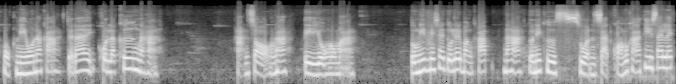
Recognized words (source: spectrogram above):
6 นิ้วนะคะ จะได้คนละครึ่งนะคะ หารสองนะคะตีโยงลงมา ตรงนี้ไม่ใช่ตัวเลขบังคับนะคะ ตัวนี้คือส่วนสัตว์ของลูกค้าที่ไซส์เล็ก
